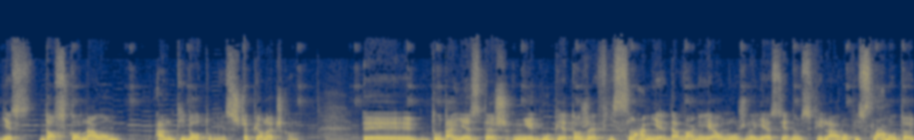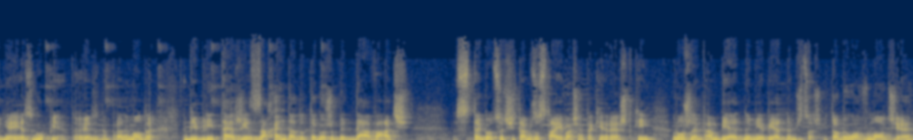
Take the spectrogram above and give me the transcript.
jest doskonałą antidotum, jest szczepioneczką. Yy, tutaj jest też niegłupie to, że w islamie dawanie jałmużny jest jednym z filarów islamu. To nie jest głupie, to jest naprawdę mądre. W Biblii też jest zachęta do tego, żeby dawać z tego, co ci tam zostaje, właśnie takie resztki, różnym tam biednym, niebiednym czy coś. I to było w modzie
